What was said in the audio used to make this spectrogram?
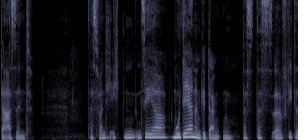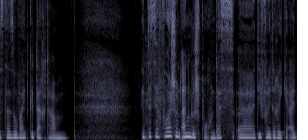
da sind. Das fand ich echt einen sehr modernen Gedanken, dass, dass äh, Flieters da so weit gedacht haben. Wir haben das ja vorher schon angesprochen, dass äh, die Friederike ein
